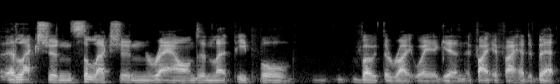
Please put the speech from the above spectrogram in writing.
election selection round and let people vote the right way again. If I if I had to bet.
